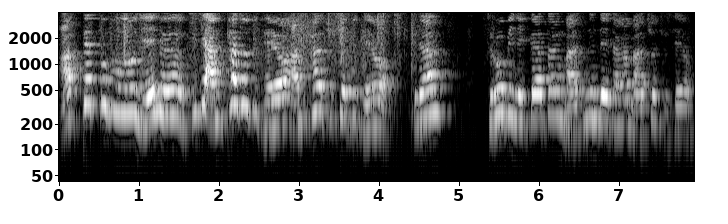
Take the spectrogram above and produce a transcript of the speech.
앞에 부분 얘는 굳이 안 파줘도 돼요. 안 파주셔도 돼요. 그냥 드롭이니까 딱 맞는 데다가 맞춰 주세요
